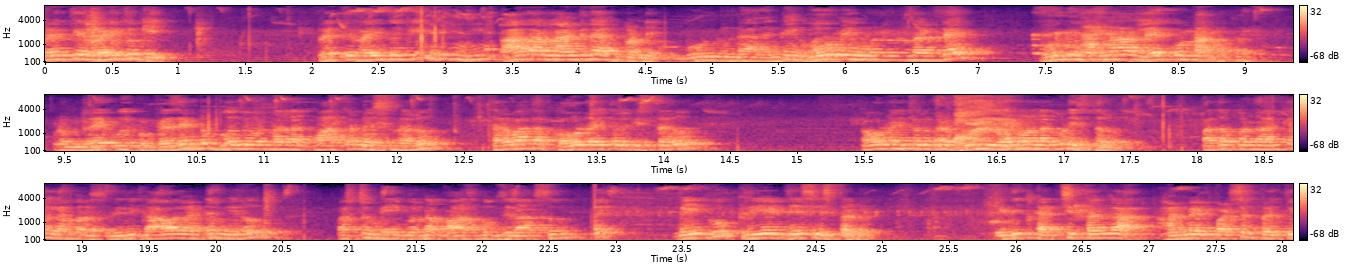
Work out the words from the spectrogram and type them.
ప్రతి రైతుకి ప్రతి రైతుకి ఆధార్ లాంటిదే అనుకోండి. భూమి ఉండాలంటే భూమి ఉందంటే భూమి ఉన్నా లేకున్నా ఇప్పుడు రేపు ఇప్పుడు ప్రెసెంట్ భూమి ఉన్న వాళ్ళకి మాత్రమే ఇస్తున్నారు. తర్వాత కౌలు రైతులకు ఇస్తారు. కౌలు రైతులకు కూడా భూమి లేని వాళ్ళకి కూడా ఇస్తారు. పదకొండు అంకెల నెంబర్ వస్తుంది. ఇది కావాలంటే మీరు ఫస్ట్ మీకున్న పాస్బుక్ జిరాక్స్ మీకు క్రియేట్ చేసి ఇస్తాడు. ఇది ఖచ్చితంగా హండ్రెడ్ పర్సెంట్ ప్రతి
